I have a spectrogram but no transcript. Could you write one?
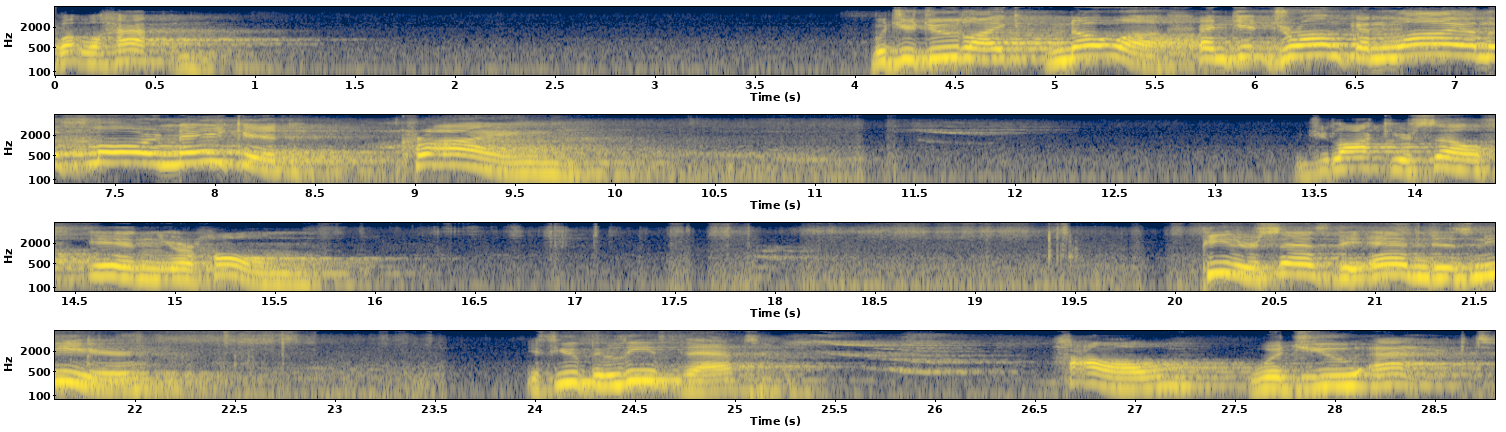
what will happen? Would you do like Noah and get drunk and lie on the floor naked, crying? Would you lock yourself in your home? Peter says the end is near. If you believe that, how would you act?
